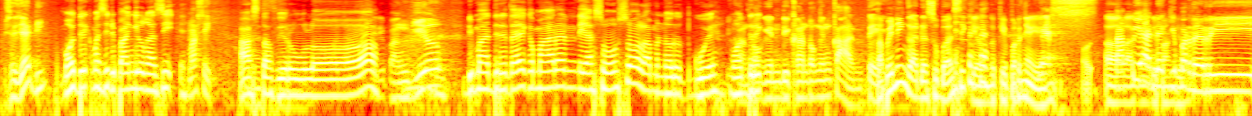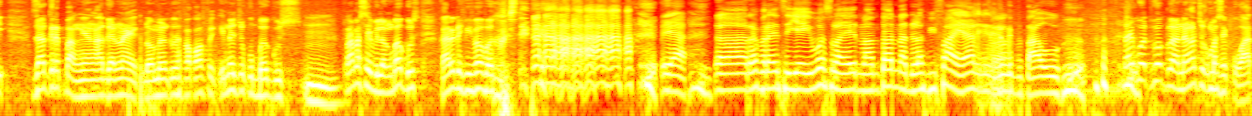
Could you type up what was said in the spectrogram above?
Bisa jadi. Modric masih dipanggil gak sih? Masih. Astagfirullah. Dipanggil, Di Madrid aja kemarin ya so-so lah menurut gue. Modric dikantongin, dikantongin kante. Tapi ini nggak ada Subasic ya untuk kipernya ya. Yes. Eh, Tapi ada dipanggil. kiper dari Zagreb bang yang agak naik, Dominic Livakovic. Ini cukup bagus. Hmm. Kenapa saya bilang bagus? Karena di FIFA bagus. ya eh, referensinya Imo selain nonton adalah FIFA ya kita tahu. Tapi buat gua gelandangnya cukup masih kuat.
